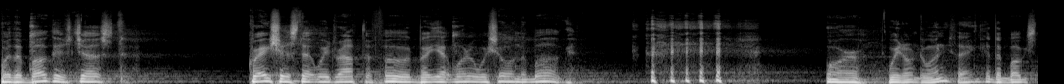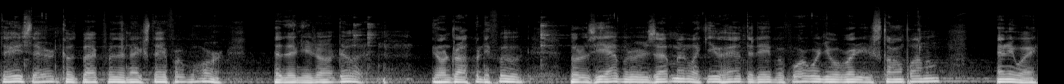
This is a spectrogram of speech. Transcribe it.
Where the bug is just gracious that we dropped the food, but yet what are we showing the bug? or we don't do anything, the bug stays there and comes back for the next day for more, and then you don't do it. You don't drop any food. So does he have a resentment like you had the day before when you were ready to stomp on him? Anyway,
